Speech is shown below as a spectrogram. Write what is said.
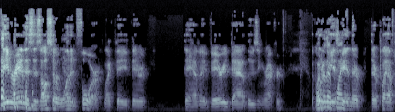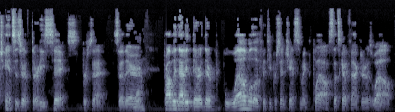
Dave Arandas is also one and four. Like they they're they have a very bad losing record. What are According to their point- ESPN, their their playoff chances are thirty six percent. So they're Yeah. probably not. They're they're well below fifty percent chance to make the playoffs. That's got to factor in as well.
